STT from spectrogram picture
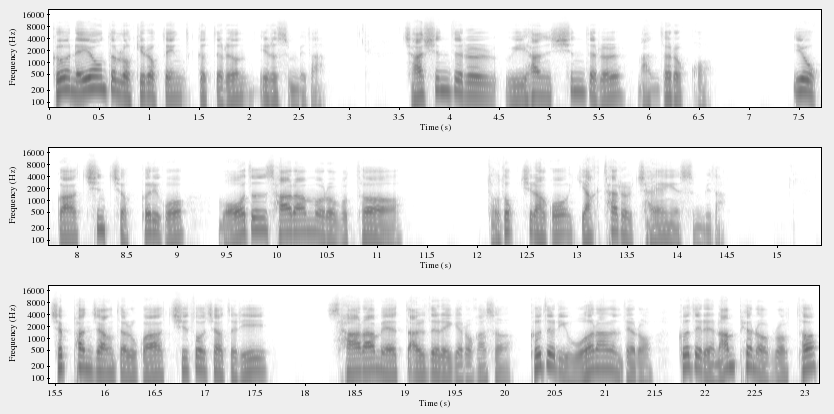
그 내용들로 기록된 것들은 이렇습니다. 자신들을 위한 신들을 만들었고 이웃과 친척 그리고 모든 사람으로부터 도둑질하고 약탈을 자행했습니다. 재판장들과 지도자들이 사람의 딸들에게로 가서 그들이 원하는 대로 그들의 남편으로부터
